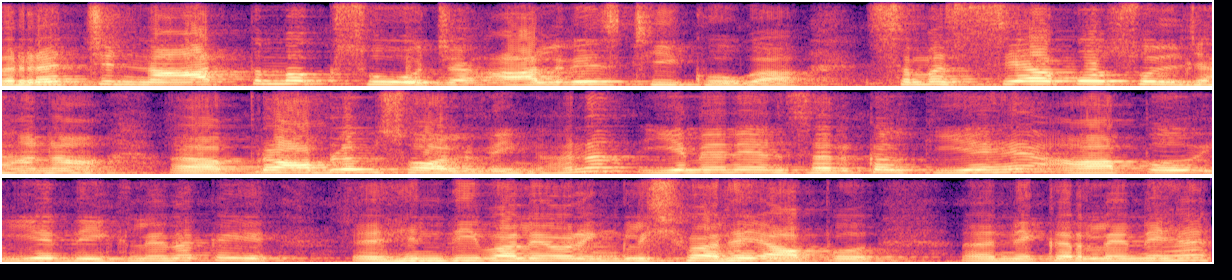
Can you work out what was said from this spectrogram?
रचनात्मक सोच ऑलवेज ठीक होगा। समस्या को सुलझाना प्रॉब्लम सॉल्विंग है ना? ये मैंने अनसर्कल किए हैं। आप ये देख लेना कि हिंदी वाले और इंग्लिश वाले आप ने कर लेने हैं।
